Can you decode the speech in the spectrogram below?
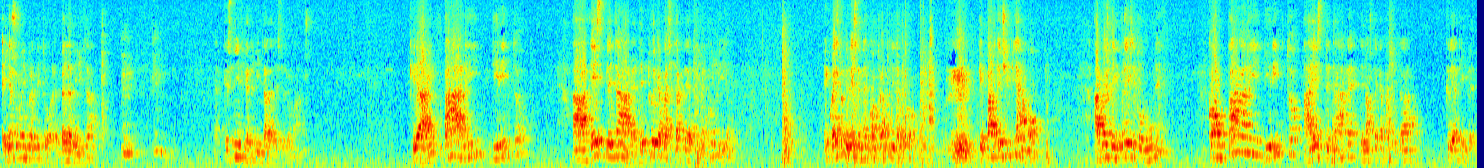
e io sono un imprenditore, bella dignità. Eh, che significa dignità dell'essere umano? Che hai pari diritto a espletare le tue capacità creative come io e questo deve essere nel contratto di lavoro, che partecipiamo a questa impresa comune con pari diritto a espletare le nostre capacità creative.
